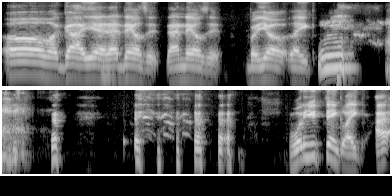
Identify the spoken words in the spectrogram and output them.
oh my god, yeah, that nails it. That nails it. But yo, like. what do you think? Like, I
